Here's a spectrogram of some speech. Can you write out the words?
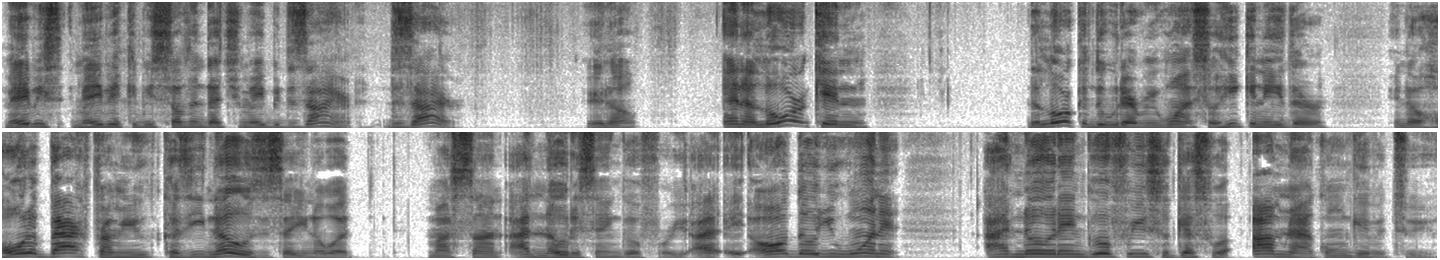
Maybe maybe it could be something that you may be desiring desire, you know. And the Lord can the Lord can do whatever he wants. So he can either, you know, hold it back from you because he knows to say, you know what, my son, I know this ain't good for you. I although you want it, I know it ain't good for you. So guess what? I'm not gonna give it to you.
